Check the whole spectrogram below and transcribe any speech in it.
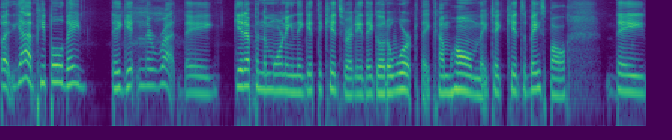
but yeah, people they they get in their rut. They get up in the morning, they get the kids ready, they go to work, they come home, they take kids to baseball, they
